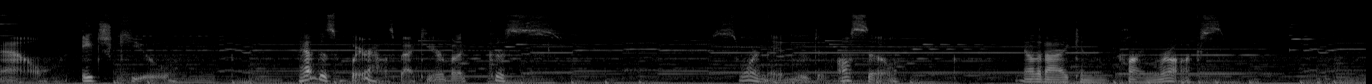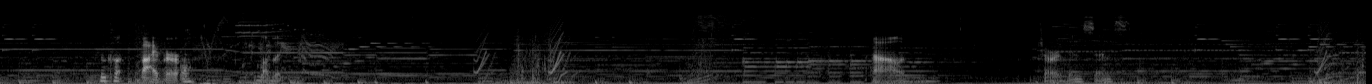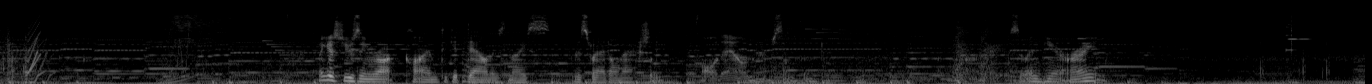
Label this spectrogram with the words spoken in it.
Now, HQ. They had this warehouse back here, but I could have sworn they had moved it. Also, now that I can climb rocks. Who climb? Bibarel. Love it. Oh, jar of incense. I guess using rock climb to get down is nice. This way I don't actually fall down or something. So in here, right?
